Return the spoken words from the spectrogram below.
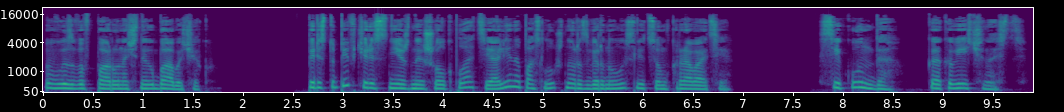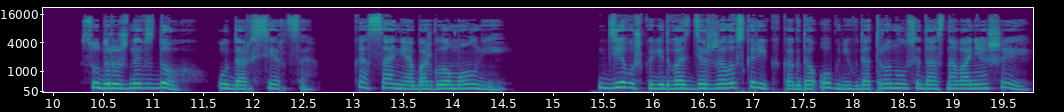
вызвав пару ночных бабочек. Переступив через снежный шелк платья, Алина послушно развернулась лицом к кровати. Секунда, как вечность. Судорожный вздох, удар сердца. Касание обожгло молнией. Девушка едва сдержала вскрик, когда Огнев дотронулся до основания шеи.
